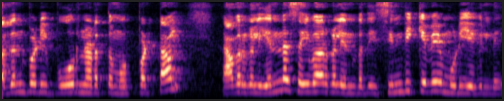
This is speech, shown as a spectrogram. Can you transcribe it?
அதன்படி போர் நடத்த முற்பட்டால் அவர்கள் என்ன செய்வார்கள் என்பதை சிந்திக்கவே முடியவில்லை.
